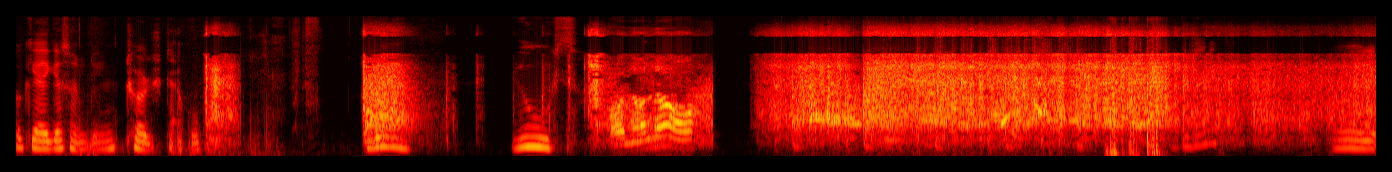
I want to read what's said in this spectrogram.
Okay, I guess I'm doing charge tackle. Use. Oh, no, no. Oh, yeah,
